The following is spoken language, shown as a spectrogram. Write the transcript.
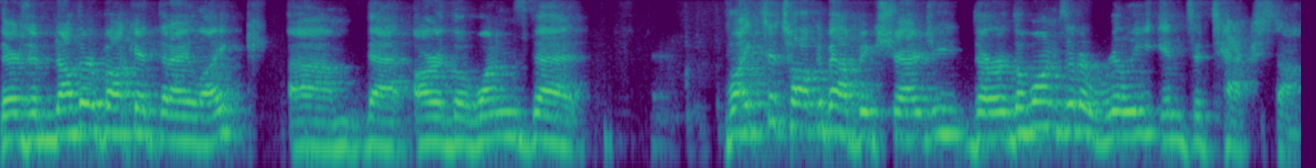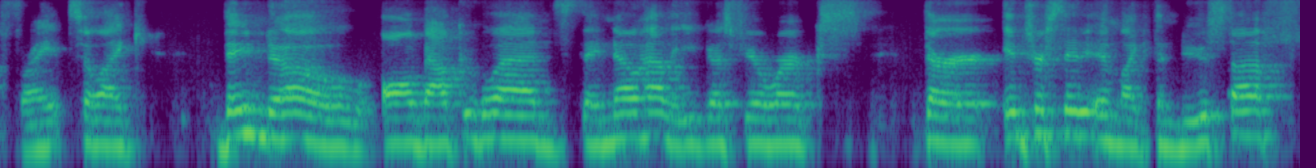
There's another bucket that I like um, that are the ones that like to talk about big strategy. They're the ones that are really into tech stuff, right? So like they know all about Google Ads. They know how the ecosphere works. They're interested in like the new stuff,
